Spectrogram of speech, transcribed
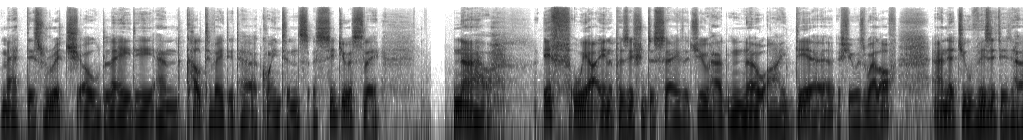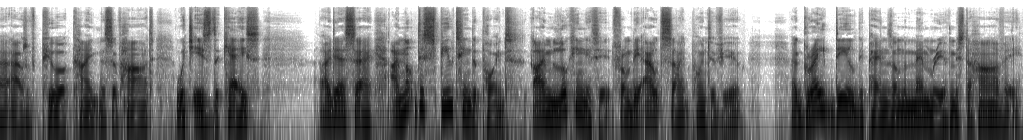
met this rich old lady and cultivated her acquaintance assiduously. Now, if we are in a position to say that you had no idea she was well off, and that you visited her out of pure kindness of heart, which is the case, I dare say. I'm not disputing the point. I'm looking at it from the outside point of view. A great deal depends on the memory of Mr. Harvey.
